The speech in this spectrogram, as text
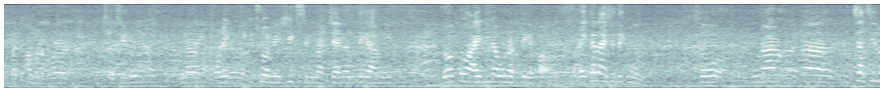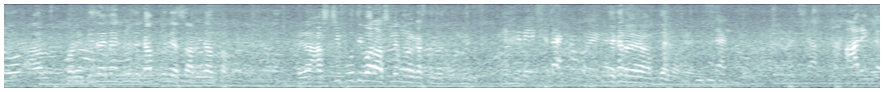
একটা খামার করার ইচ্ছা ছিল। ওনার অনেক কিছু আমি শিখছি ওনার চ্যানেল থেকে আমি যত আইডিয়া ওনার থেকে পাওয়া এখানে এসে দেখুন। তো ওনার একটা ইচ্ছা ছিল আর মানে ডিজাইন এগুলো যে গাবতুলি আছে আমি জানতাম এটা আসছি প্রতিবার আসলে ওনার কাছ থেকে এখানে এসে দেখা হয়ে গেছে। এখানে দেখা হয়ে গেছে। আচ্ছা। আরেকটা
